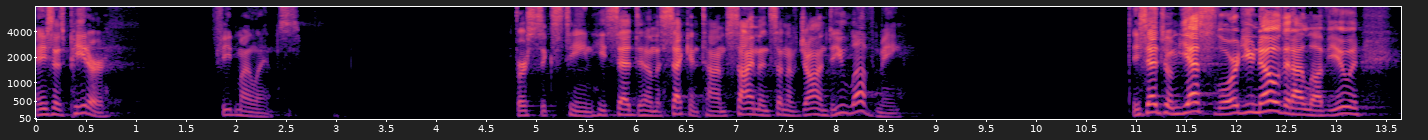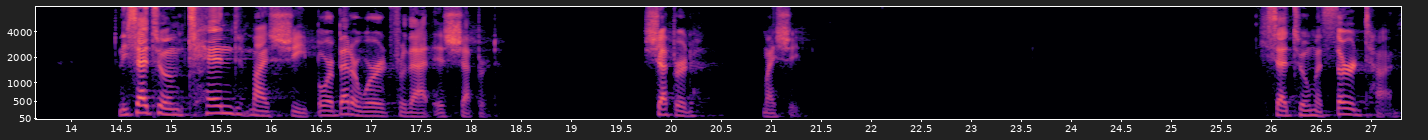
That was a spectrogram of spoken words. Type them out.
And he says, Peter, feed my lambs. Verse 16, he said to him a second time, Simon, son of John, do you love me? He said to him, Yes, Lord, you know that I love you. And he said to him, Tend my sheep, or a better word for that is shepherd. Shepherd my sheep. He said to him a third time,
